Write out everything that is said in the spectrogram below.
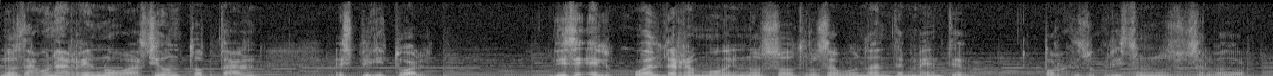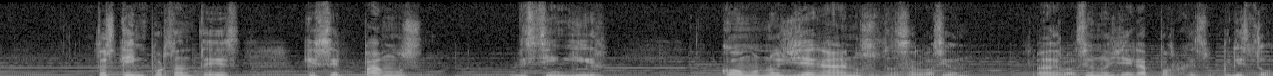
nos da una renovación total espiritual. Dice, el cual derramó en nosotros abundantemente por Jesucristo nuestro Salvador. Entonces, qué importante es que sepamos distinguir cómo nos llega a nosotros la salvación. La salvación nos llega por Jesucristo,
